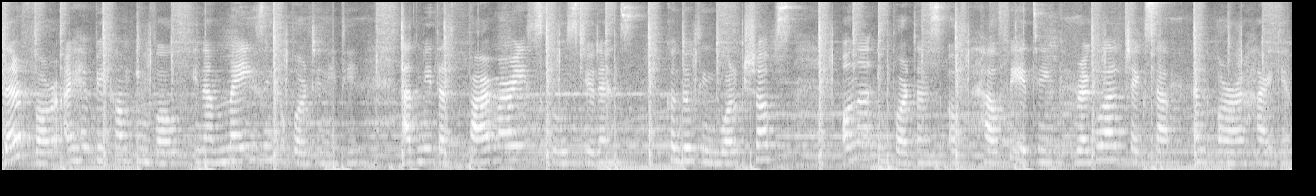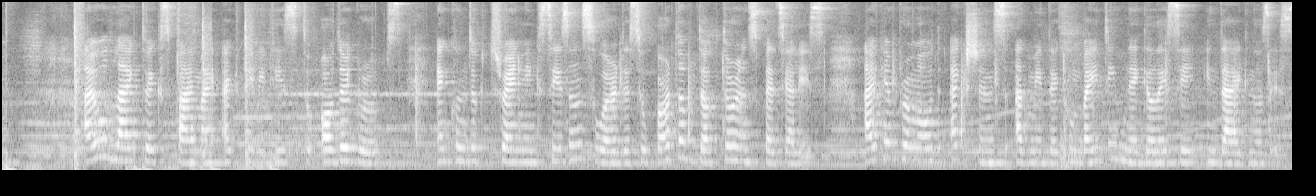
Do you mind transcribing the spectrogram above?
Therefore, I have become involved in an amazing opportunity, admitted primary school students, conducting workshops on the importance of healthy eating, regular checks-up and oral hygiene. I would like to expand my activities to other groups and conduct training seasons where the support of doctor and specialists I can promote actions amid the combating negligency in diagnosis.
